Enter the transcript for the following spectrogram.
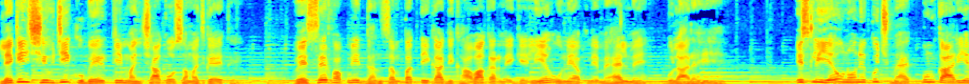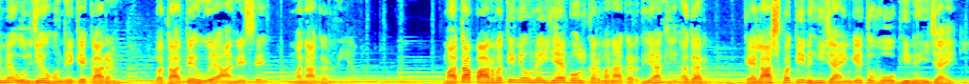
लेकिन शिवजी कुबेर की मंशा को समझ गए थे। वे सिर्फ़ अपनी धन संपत्ति का दिखावा करने के लिए उन्हें अपने महल में बुला रहे हैं। इसलिए उन्होंने कुछ महत्वपूर्ण कार्य में उलझे होने के कारण बताते हुए आने से मना कर दिया। माता पार्वती ने उन्हें यह बोलकर मना कर दिया कि अगर कैलाशपति नहीं जाएँगे तो वो भी नहीं जाएगी।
